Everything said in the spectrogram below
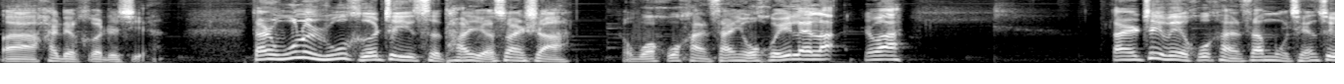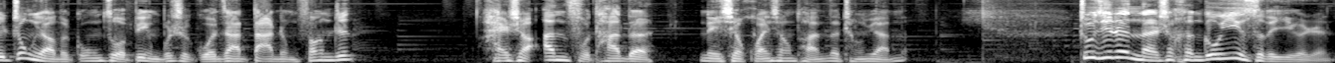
啊，还得喝着血。但是无论如何，这一次他也算是啊，我胡汉三又回来了，是吧？但是这位胡汉三目前最重要的工作，并不是国家大政方针，还是要安抚他的那些还乡团的成员们。朱祁镇呢是很够意思的一个人，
